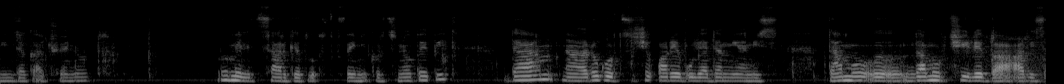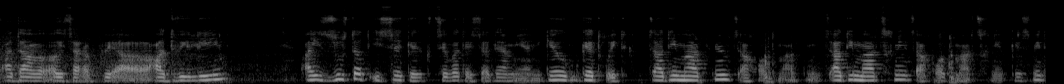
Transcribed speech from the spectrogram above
მინდა გაჩვენოთ რომელიც სარგებლობს თქვენი გრძნობებით და როგორც შეყარებული ადამიანის დამორჩილება არის ის რა ქვია ადვილი აი ზუსტად ისე გექცევათ ეს ადამიანი. გეტყვით წადი მარცხნივ წახვალთ მარცხნივ წადი მარცხნივ წახვალთ მარცხნივ გესმით?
